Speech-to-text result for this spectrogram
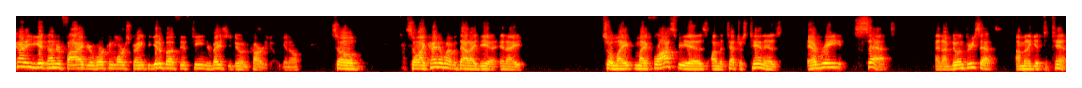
kind of you get under five, you're working more strength. You get above 15, you're basically doing cardio, you know. So so I kind of went with that idea, and I. So my my philosophy is on the Tetris 10 is every set, and I'm doing three sets. I'm going to get to 10.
